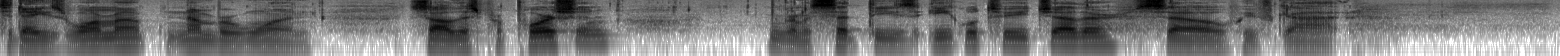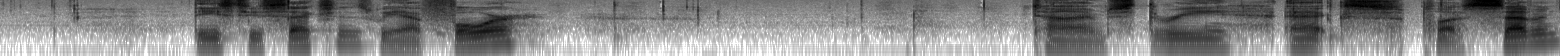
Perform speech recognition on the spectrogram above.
Today's warm-up, number one. Solve this proportion. We're going to set these equal to each other. So we've got these two sections. We have 4 times 3x plus 7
